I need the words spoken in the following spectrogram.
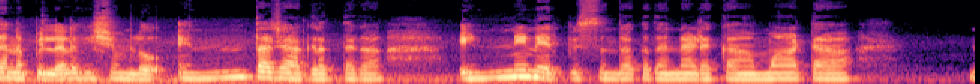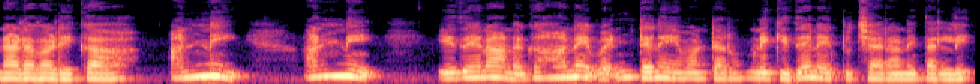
తన పిల్లల విషయంలో ఎంత జాగ్రత్తగా ఎన్ని నేర్పిస్తుందో కదా నడక మాట నడవడిక అన్నీ అన్నీ. ఏదైనా అనగానే వెంటనే ఏమంటారు నీకు ఇదే నేర్పించారా అని తల్లి?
